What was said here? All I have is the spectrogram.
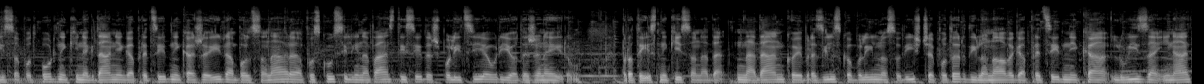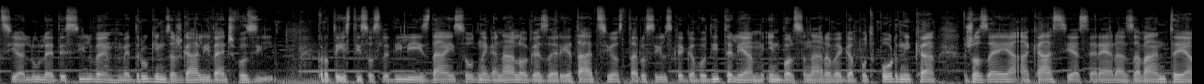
Braziliji so podporniki nekdanjega predsednika Jaira Bolsonara poskusili napasti sedež policije v Rio de Janeiro. Protestniki so na, da, na dan, ko je brazilsko volilno sodišče potrdilo novega predsednika Luisa Inacija Lule de Silve, med drugim zažgali več vozil. Protesti so sledili izdaji sodnega naloga za aretacijo staroselskega voditelja in Bolsonarovega podpornika Joseja Acacia Serrera Zavanteja,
